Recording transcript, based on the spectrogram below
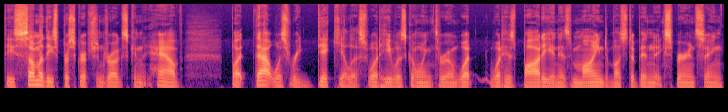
these some of these prescription drugs can have but that was ridiculous what he was going through and what, what his body and his mind must have been experiencing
